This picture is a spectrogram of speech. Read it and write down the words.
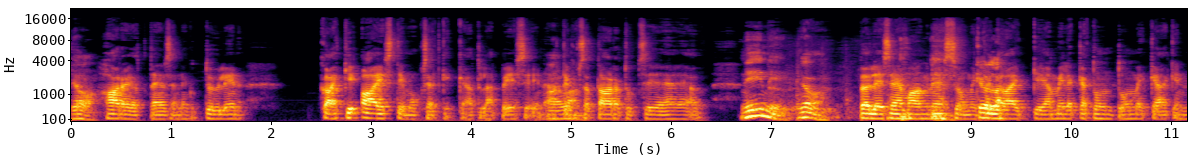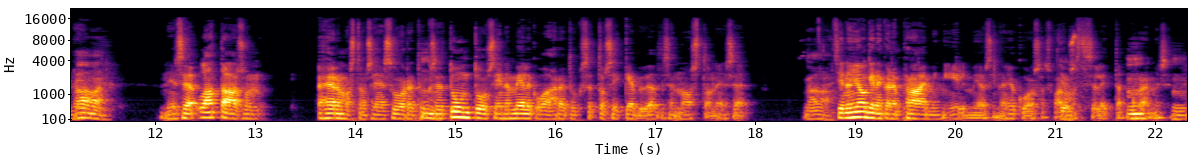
Joo. harjoitteen, sen niin tyylin kaikki aistimuksetkin käyt läpi siinä, Aivan. että kun sä tartut siihen ja niin, niin, joo. pölisee magnesiumit ja kaikki ja millekä tuntuu mikäkin, niin, Aivan. niin se lataa sun hermoston siihen suoritukseen. Mm. Se tuntuu siinä mielikuvaharjoituksessa tosi kevyeltä se nosto, niin se, Aivan. siinä on jonkinnäköinen priming-ilmiö, siinä joku osasi varmasti Just. selittää mm, paremmin. Mm.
